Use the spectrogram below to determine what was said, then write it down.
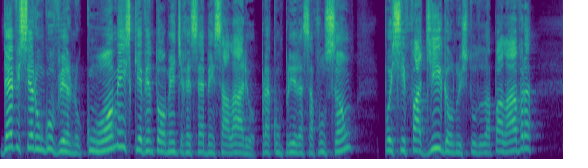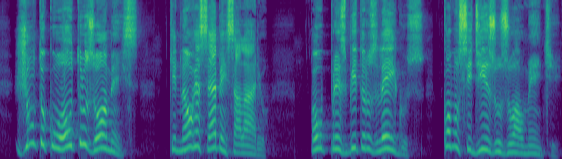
Deve ser um governo com homens que eventualmente recebem salário para cumprir essa função, pois se fadigam no estudo da palavra, junto com outros homens que não recebem salário, ou presbíteros leigos, como se diz usualmente.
